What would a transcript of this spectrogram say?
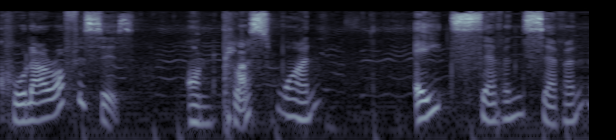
call our offices on plus one 877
